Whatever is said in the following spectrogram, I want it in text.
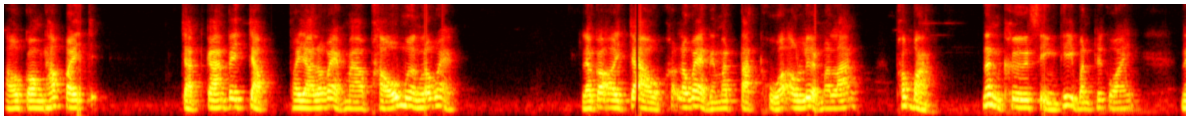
เอากองทัพไปจัดการไปจับพญาละแวกมาเผาเมืองละแวก แล้วก็เอาเจ้าละแวกเนี่ยมาตัดหัวเอาเลือดมาล้างพระบาทนั่นคือสิ่งที่บันทึกไว้ใน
